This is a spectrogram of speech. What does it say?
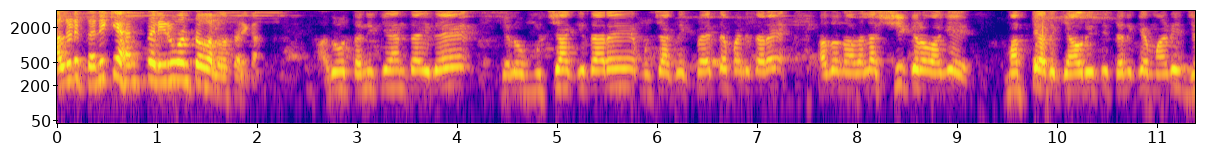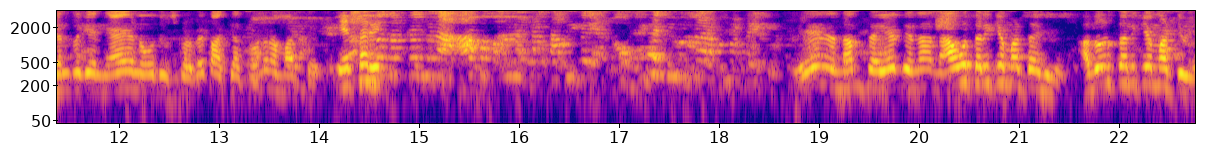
ಆಲ್ರೆಡಿ ತನಿಖೆ ಹಂತದಲ್ಲಿ ಇರುವಂತವಲ್ವ ಸರ್ ಈಗ? ಅದು ತನಿಖೆ ಅಂತ ಇದೆ. ಕೆಲವು ಮುಚ್ಚಾಕಿದ್ದಾರೆ ಮುಚ್ಚಾಕ್ಲಿಕ್ಕೆ ಪ್ರಯತ್ನ ಮಾಡಿದ್ದಾರೆ. ಅದು ನಾವೆಲ್ಲ ಶೀಘ್ರವಾಗಿ ಮತ್ತೆ ಅದಕ್ಕೆ ಯಾವ ರೀತಿ ತನಿಖೆ ಮಾಡಿ ಜನರಿಗೆ ನ್ಯಾಯವನ್ನು ಒದಗಿಸ್ಕೊಡ್ಬೇಕು ಆ ಕೆಲಸವನ್ನು ನಾವು ಮಾಡ್ತೇವೆ. ಏನ್ ಏನು ನಮ್ ಹೇಳ್ತೀನ ಹೇಳ್ತೀನಿ ನಾವು ತನಿಖೆ ಮಾಡ್ತಾ ಇದೀವಿ ಅದೊಂದು ತನಿಖೆ ಮಾಡ್ತೀವಿ.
